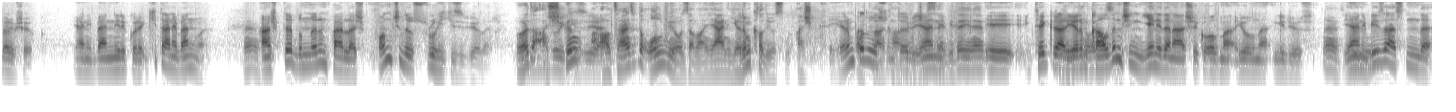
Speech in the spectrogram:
böyle bir şey yok. Yani benleri koruyor. İki tane ben var. Evet. Aşkta bunların paylaş. Onun için de ruh ikizi diyorlar. Bu arada aşkın yani. alternatifi de olmuyor o zaman. Yani yarım kalıyorsun aşk. E, yarım kalıyorsun tabii. Yani Sevgide yine e, tekrar yarım kaldığın için yeniden aşık olma yoluna gidiyorsun. Evet. Yani biz aslında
